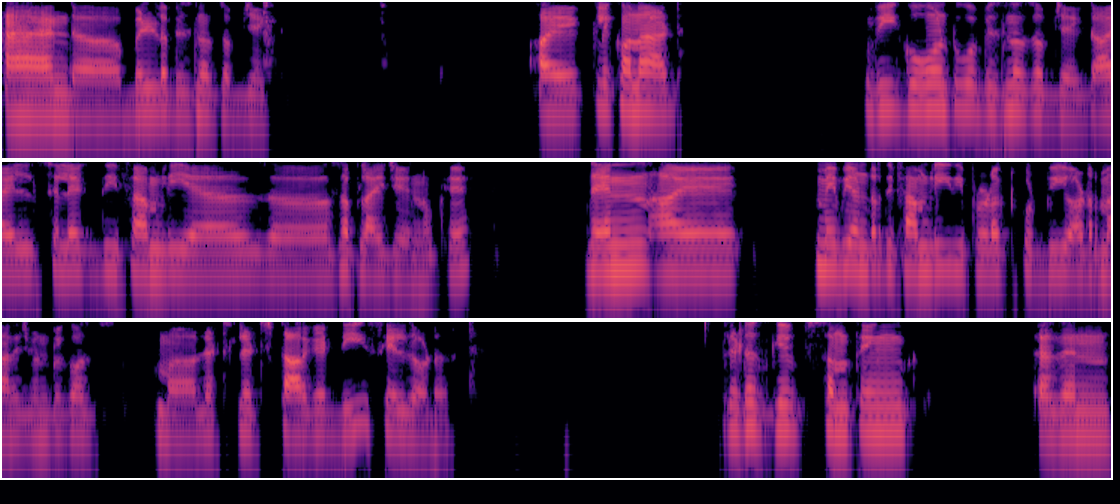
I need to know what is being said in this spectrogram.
and uh, build a business object. I click on add. We go on to a business object. I'll select the family as uh, supply chain okay? Then i maybe under the family the product could be order management because uh, let's let's target the sales order. Let us give something as in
